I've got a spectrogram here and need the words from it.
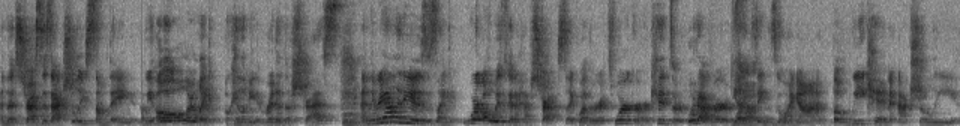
And that stress is mm. actually something we all are like, okay, let me get rid of the stress. Mm. And the reality is, is like we're always gonna have stress, like whether it's work or our kids or whatever, Yeah. like things going on. But we can actually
